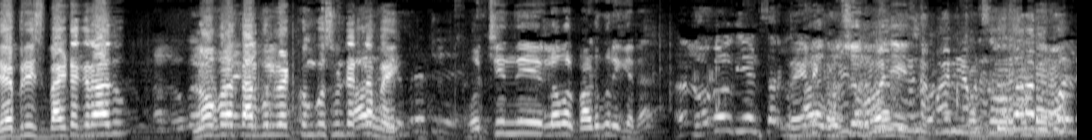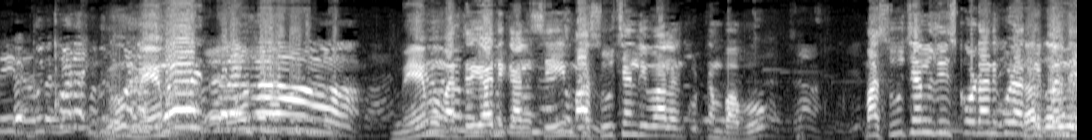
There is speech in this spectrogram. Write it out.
డెబ్రిస్ బయటకు రాదు. లోపల తలుపులు పెట్టుకొని కూర్చుంటే ఎట్లా భయ్? వచ్చింది లోపల పడుకుని మేము మేము మంత్రి గారిని కలిసి మా సూచనలు ఇవ్వాలనుకుంటున్నాం బాబు. మా సూచనలు తీసుకోవడానికి కూడా అంత ఇబ్బంది ఏంది?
